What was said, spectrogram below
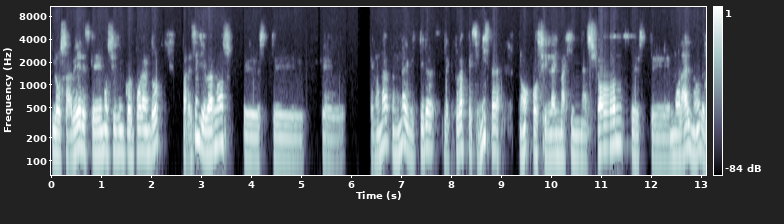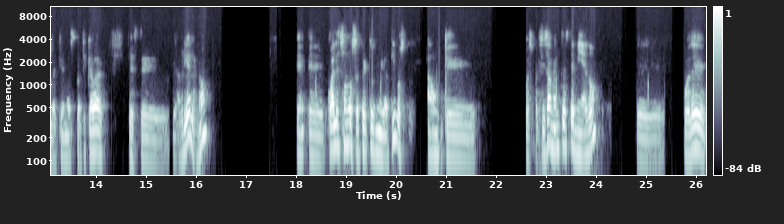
los saberes que hemos ido incorporando, parecen llevarnos este, eh, en, una, lectura, pesimista, ¿no? O sin la imaginación este, moral, ¿no? De la que nos platicaba este, Gabriela, ¿no? Eh, eh, ¿Cuáles son los efectos negativos? Aunque pues precisamente este miedo puede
